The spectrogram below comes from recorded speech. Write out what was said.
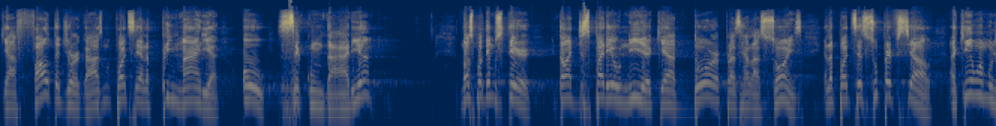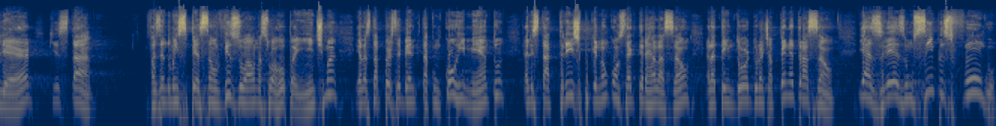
que é a falta de orgasmo, pode ser ela primária ou secundária. Nós podemos ter, então, a dispareunia, que é a dor para as relações, ela pode ser superficial. Aqui é uma mulher que está fazendo uma inspeção visual na sua roupa íntima, ela está percebendo que está com corrimento, ela está triste porque não consegue ter a relação, ela tem dor durante a penetração. E às vezes um simples fungo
